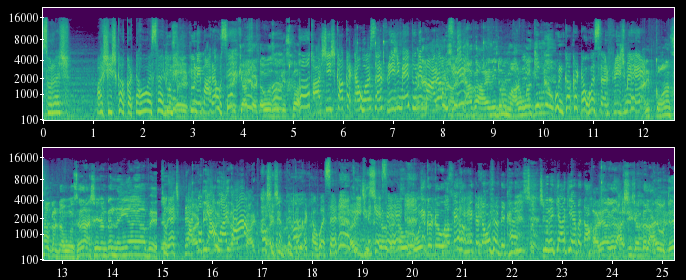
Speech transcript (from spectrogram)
सूरज आशीष का कटा हुआ सर। तूने तूने मारा उसे। अरे क्या कटा हुआ सर? किसका? आशीष का कटा हुआ सर फ्रिज में तूने मारा उसे। यहाँ पे आए नहीं तो मैं मारूँगा क्यों? उनका कटा हुआ सर फ्रिज में है। अरे कौन सा कटा हुआ सर? आशीष अंकल नहीं आए यहाँ पे। सूरज रात को क्या हुआ था आशीष अंकल का कटा हुआ सर फ्रिज में कैसे है? कटा हुआ पे हमने कटा हुआ सर देखा है। तूने क्या किया बता? अरे अगर आशीष अंकल आए होते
